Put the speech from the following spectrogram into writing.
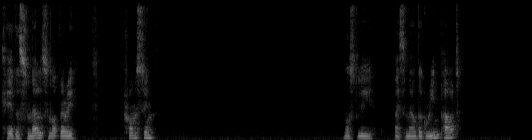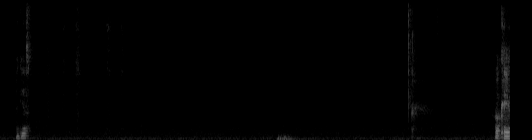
Okay, the smell is not very promising. Mostly I smell the green part, I guess. Okay.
